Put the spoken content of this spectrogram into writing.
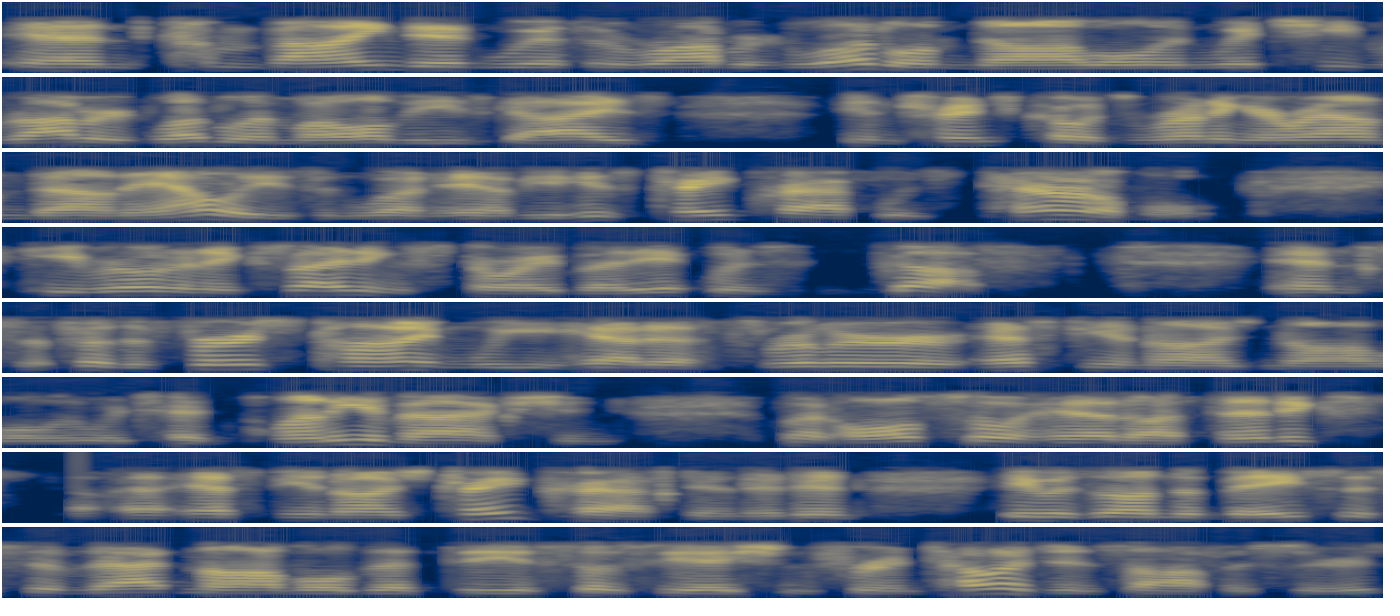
and combined it with a Robert Ludlum novel in which he, Robert Ludlum, all these guys in trench coats running around down alleys and what have you. His tradecraft was terrible. He wrote an exciting story, but it was guff. And so for the first time, we had a thriller espionage novel which had plenty of action, but also had authentic uh, espionage tradecraft in it. And it was on the basis of that novel that the Association for Intelligence Officers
